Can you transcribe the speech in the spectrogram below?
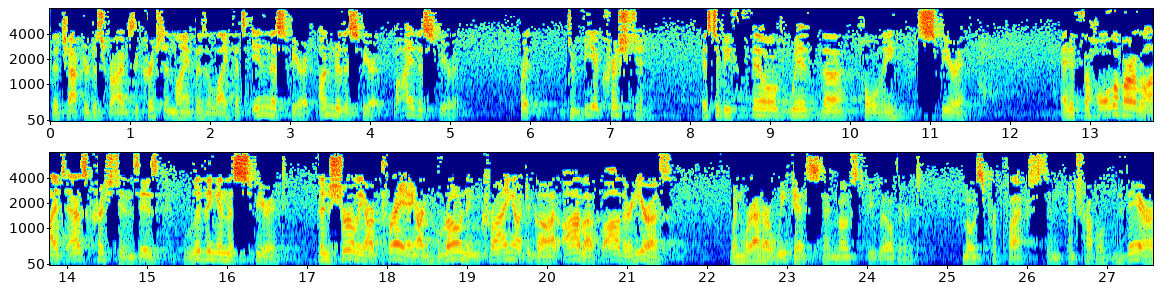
the chapter describes the Christian life as a life that's in the Spirit, under the Spirit, by the Spirit. Right? To be a Christian is to be filled with the Holy Spirit. And if the whole of our lives as Christians is living in the Spirit, then surely our praying, our groaning, crying out to God, Abba, Father, hear us, when we're at our weakest and most bewildered, most perplexed and, and troubled, there,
